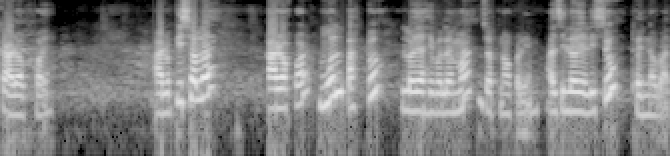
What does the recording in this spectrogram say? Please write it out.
কাৰক হয়। আৰু পিছলৈ কাৰকৰ মূল পাঠটো লৈ আহিবলৈ মই যত্ন কৰিম। আজিলৈ এৰিছোঁ। ধন্যবাদ।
